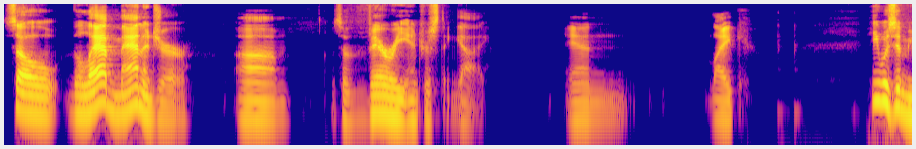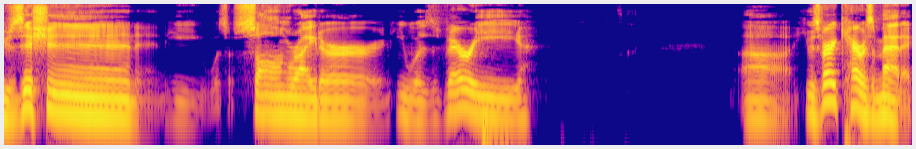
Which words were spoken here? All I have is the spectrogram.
So the lab manager um, was a very interesting guy. And like he was a musician and he was a songwriter and he was very uh he was very charismatic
